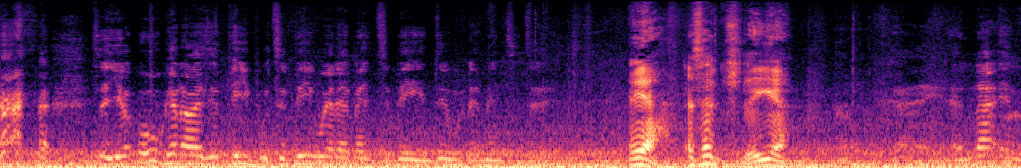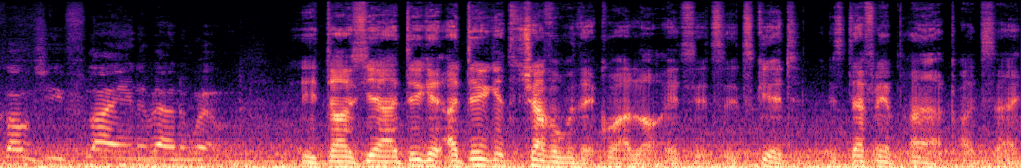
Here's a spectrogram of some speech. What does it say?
So you're organising people to be where they're meant to be and do what they're meant to do. Yeah, essentially, yeah. Okay, and that involves you flying around the world. It does. Yeah, I do get I do get to travel with it quite a lot. It's it's it's good. It's definitely a perk, I'd say.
